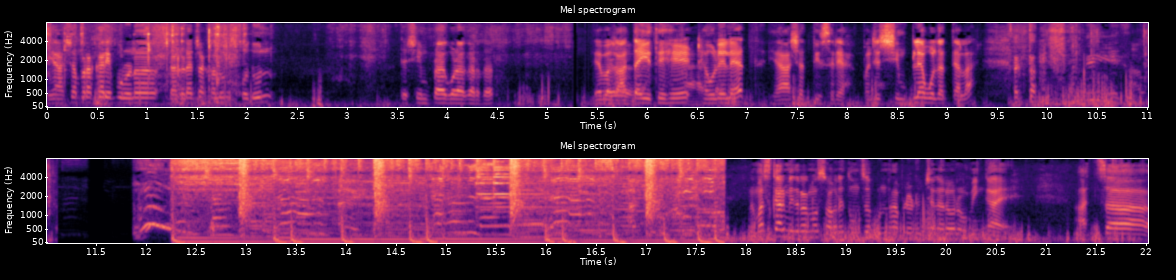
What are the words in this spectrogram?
हे अशा प्रकारे पूर्ण दगडाच्या खालून खोदून ते शिंपळा गोळा करतात. हे बघा आता इथे हे ठेवलेले आहेत ह्या अशा तिसऱ्या. म्हणजे शिंपल्या बोलतात त्याला. नमस्कार मित्रांनो स्वागत आहे तुमचं पुन्हा आपल्या युट्यूब चॅनलवर रोमिंग काय? आजचा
